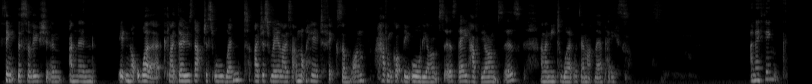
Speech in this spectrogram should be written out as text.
think the solution, and then it not work. Like those that just all went. I just realized that i'm not here to fix someone. I haven't got the all the answers. They have the answers and i need to work with them at their pace. And i think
